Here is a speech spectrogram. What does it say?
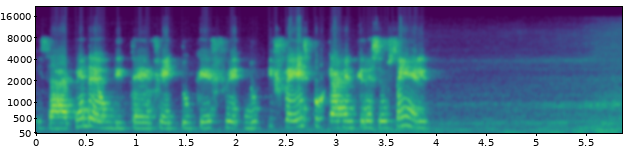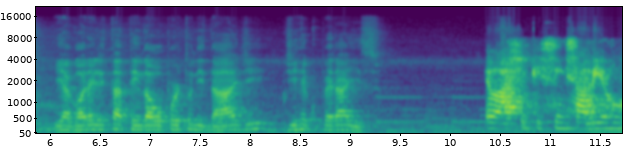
e se arrependeu de ter feito do que, fe, do que fez, porque a gente cresceu sem ele. E agora ele está tendo a oportunidade de recuperar isso. Eu acho que sim, sabe? Eu,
